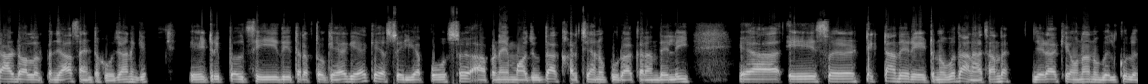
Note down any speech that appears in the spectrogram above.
4 ਡਾਲਰ 50 ਸੈਂਟ ਹੋ ਜਾਣਗੇ। ਇਹ ਟ੍ਰਿਪਲ ਸੀ ਦੀ ਤਰਫ ਤੋਂ ਕਿਹਾ ਗਿਆ ਕਿ ਆਸਟ੍ਰੇਲੀਆ ਪੋਸਟ ਆਪਣੇ ਮੌਜੂਦਾ ਖਰਚਿਆਂ ਨੂੰ ਪੂਰਾ ਕਰਨ ਦੇ ਲਈ ਇਸ ਟਿਕਟਾਂ ਦੇ ਰੇਟ ਨੂੰ ਵਧਾਉਣਾ ਚਾਹੁੰਦਾ ਜਿਹੜਾ ਕਿ ਉਹਨਾਂ ਨੂੰ ਬਿਲਕੁਲ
